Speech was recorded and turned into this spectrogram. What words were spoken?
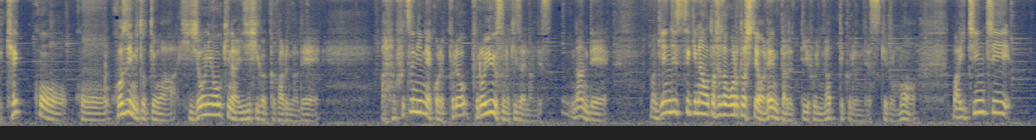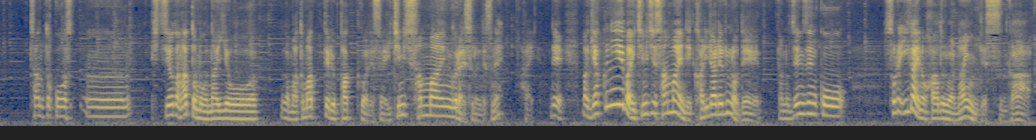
結構こう個人にとっては非常に大きな維持費がかかるのであの普通にねこれプロプロユースの機材なんです。なんで、まあ、現実的な落としどころとしてはレンタルっていう風になってくるんですけども、まあ、1日ちゃんとこううん必要だなと思う内容がまとまってるパックはですね1日3万円ぐらいするんですね。はい、で、まあ、逆に言えば1日3万円で借りられるのであの全然こうそれ以外のハードルはないんですが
